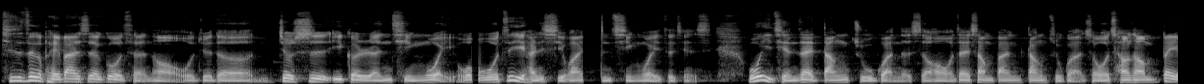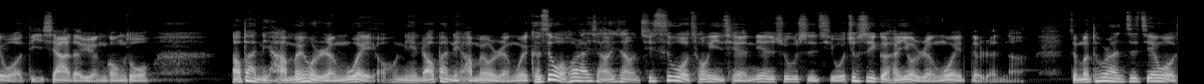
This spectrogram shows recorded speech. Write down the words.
其实这个陪伴式的过程哦，我觉得就是一个人情味，我我自己很喜欢。情味这件事。我以前在当主管的时候，我在上班当主管的时候，我常常被我底下的员工说。老板，你还没有人味哦！你老板，你还没有人味。可是我后来想一想，其实我从以前念书时期，我就是一个很有人味的人呐。怎么突然之间，我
